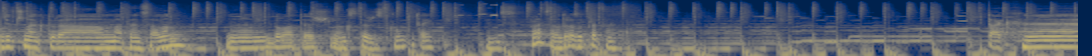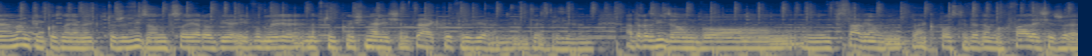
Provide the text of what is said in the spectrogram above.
Dziewczyna, która ma ten salon, y, była też longsterzystką tutaj, więc praca, od razu praca. Tak, e, mam kilku znajomych, którzy widzą, co ja robię i w ogóle na początku śmiali się, tak, ty fryzjerem, nie, ty fryzjerem. A teraz widzą, bo mm, wstawiam, tak, posty, wiadomo, chwalę się, że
